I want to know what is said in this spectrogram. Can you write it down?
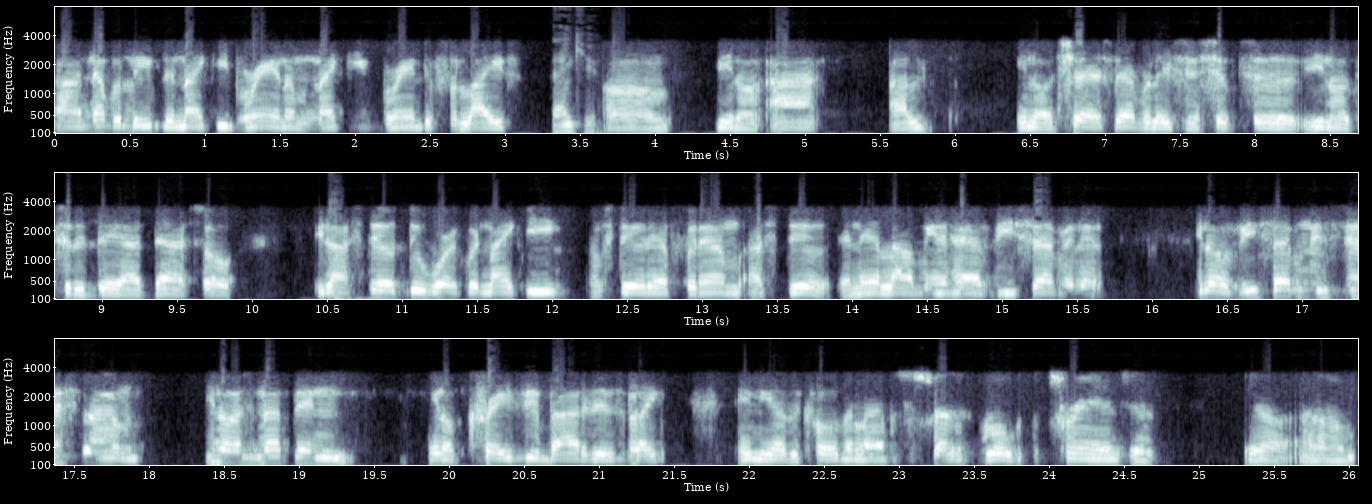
I never leave the Nike brand. I'm Nike branded for life. Thank you. Um, you know, I I you know, cherish that relationship to, you know, to the day I die. So, you know, I still do work with Nike. I'm still there for them. I still and they allowed me to have V seven and you know, V seven is just um you know, it's nothing, you know, crazy about it. It's like any other clothing line, but just trying to grow with the trends and you know, um,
